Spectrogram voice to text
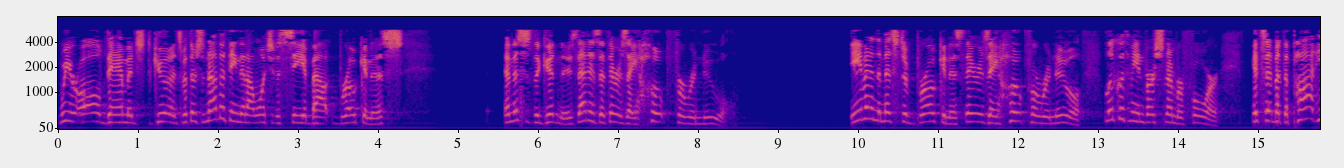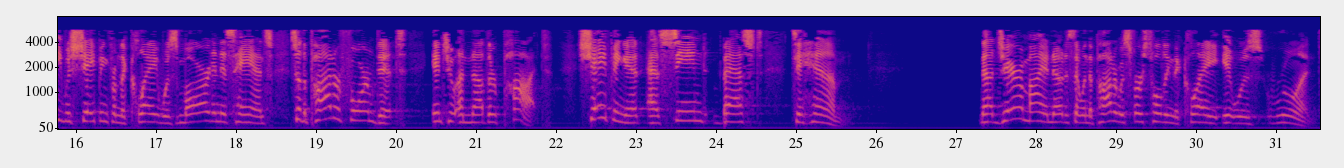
We are all damaged goods. But there's another thing that I want you to see about brokenness, and this is the good news. That is that there is a hope for renewal. Even in the midst of brokenness, there is a hope for renewal. Look with me in verse number four. It said, But the pot he was shaping from the clay was marred in his hands, so the potter formed it into another pot, shaping it as seemed best to him. Now, Jeremiah noticed that when the potter was first holding the clay, it was ruined.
